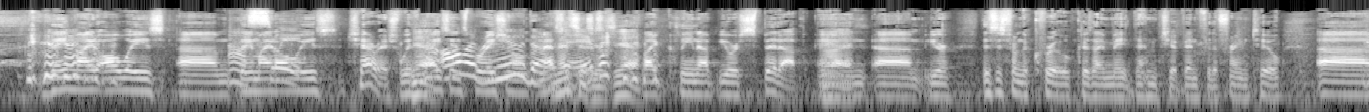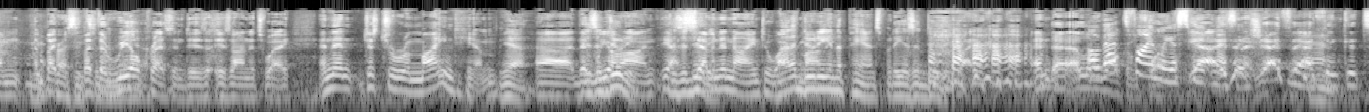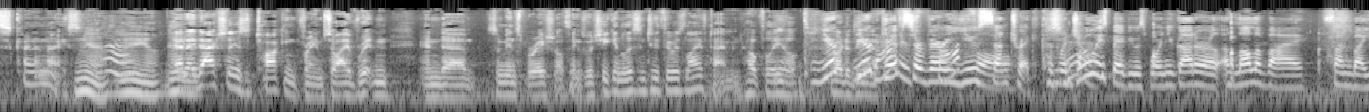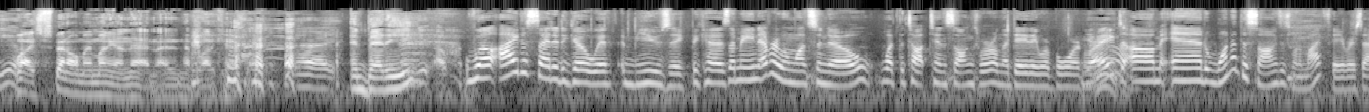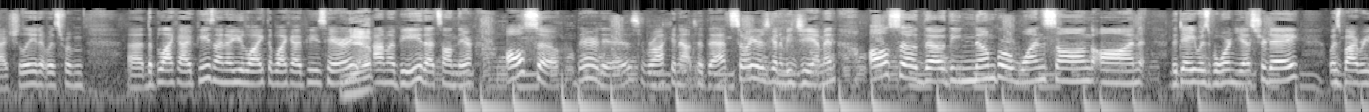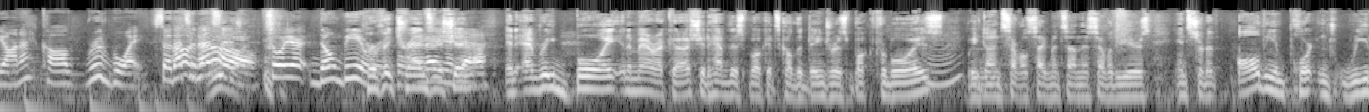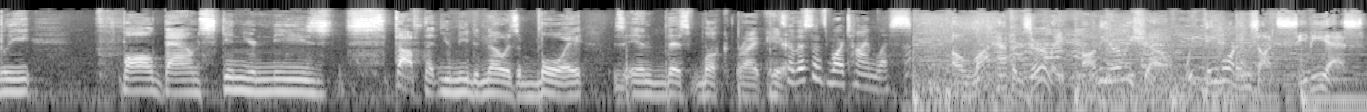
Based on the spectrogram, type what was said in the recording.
they might always um, they might sweet. always cherish with Yeah. nice All of you, inspirational though, messages, Messages, yeah. like clean up your spit up and um, your. This is from the crew because I made them chip in for the frame too. Um, but but the real mail. present is is on its way. And then just to remind him Yeah. uh, that There's a we duty. are on yeah, There's a seven to nine to watch Not a duty Mommy. in the pants, but he has a duty. Right. and uh, a little Oh, that's finally a sweet yeah, message. it? I, th- I think it's kind of nice. yeah, there you go. There And you it go. actually is a talking frame, so I've written and uh, some inspirational things which he can listen to through his lifetime, and hopefully he'll Your, grow to be your a- That gifts are very thoughtful. you-centric because when Julie's baby was born, you got her a, a lullaby sung by you. Well, I spent all my money on that, and I didn't have a lot of cash left. All right. And Betty? Well, I decided to go with music because, I mean, everyone wants to know what the top 10 songs were on the day they were born, right? Um, and one of the songs is one of my favorites, actually, and it was from uh, the Black Eyed Peas. I know you like the Black Eyed Peas, Harry. Yep. Imma Be, that's on there. Also, there it is, rocking out to that. Sawyer's going to be jamming. Also, though, the number one song on the day he was born yesterday was by Rihanna called Rude Boy. So that's Oh, a no. message. Sawyer, don't be a Perfect rude boy. transition. go. And every boy in America should have this book. It's called The Dangerous Book for Boys. Mm-hmm. We've done several segments on this over the years. And sort of all the important, really fall down, skin your knees stuff that you need to know as a boy is in this book right here. So this one's more timeless. A lot happens early on The Early Show, weekday mornings on CBS.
